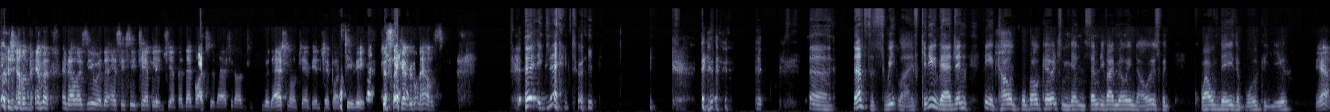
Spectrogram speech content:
watch Alabama and LSU in the SEC championship, and then watch the national the national championship on TV, just like everyone else. exactly. uh, that's the sweet life. Can you imagine being a college football coach and getting $75 million for 12 days of work a year? Yeah.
